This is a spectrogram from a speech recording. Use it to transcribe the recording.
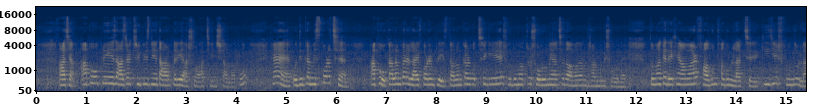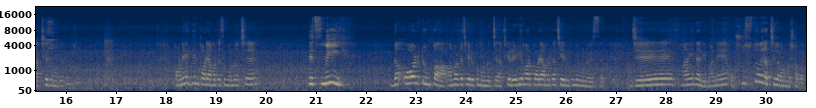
আচ্ছা আপু প্লিজ আজ এক থ্রি পিস নিয়ে তাড়াতাড়ি আসো। আচ্ছা ইনশাল্লাহ, আপু। হ্যাঁ ওই দিনকার মিস করেছেন? আপু, কালামকারে লাইভ করেন প্লিজ কালামকার হচ্ছে গিয়ে শুধুমাত্র শোরুমে আছে, তো আমাদের শোরুমে তোমাকে দেখে আমার ফাগুন ফাগুন লাগছে। কি যে সুন্দর লাগছে তোমাকে। অনেক দিন পরে আমার কাছে মনে হচ্ছে it's me the old Tumpa আমার কাছে এরকম মনে হচ্ছে। আজকে রেডি হওয়ার পরে আমার কাছে এরকমই মনে হয়েছে যে ফাইনালি মানে অসুস্থ হয়ে যাচ্ছিলাম আমরা সবাই।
